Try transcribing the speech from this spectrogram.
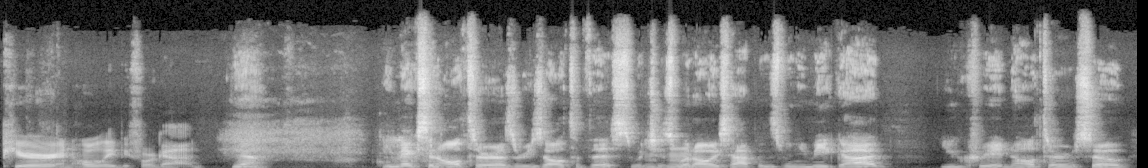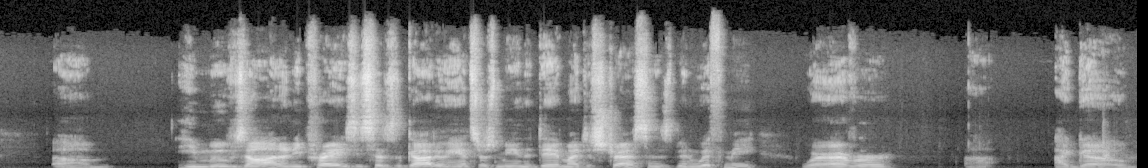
pure and holy before God. Yeah. He makes an altar as a result of this, which is Mhm. what always happens when you meet God. You create an altar. So um, he moves on and he prays. He says, The God who answers me in the day of my distress and has been with me wherever uh, I go,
